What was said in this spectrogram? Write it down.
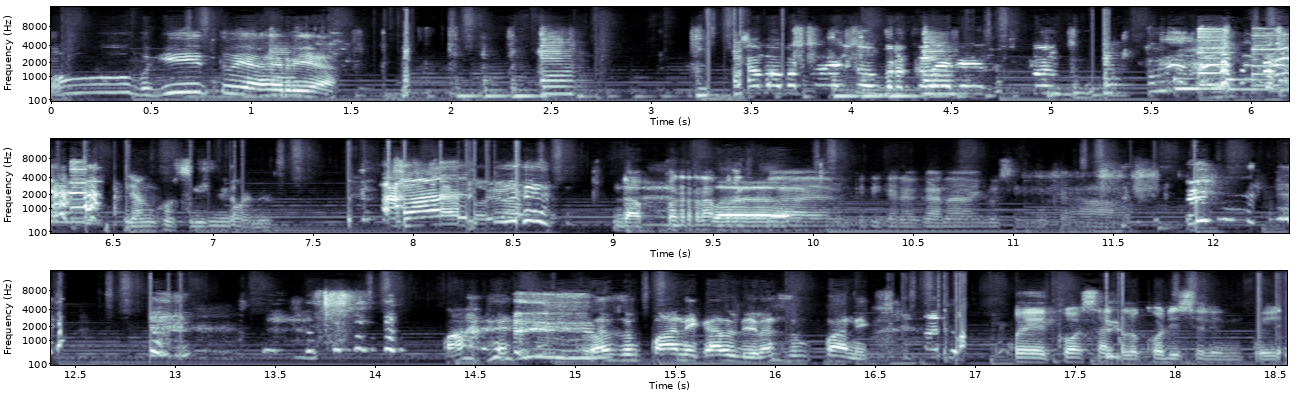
Oh begitu ya Heria. Sama itu berkelahi itu pun. Yang kau sini mana? Nggak pernah berkelahi yang ketika anak-anak kau sini kau. langsung panik Aldi, langsung panik. Weh, kau sakit kalau kau diselingkuhi.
